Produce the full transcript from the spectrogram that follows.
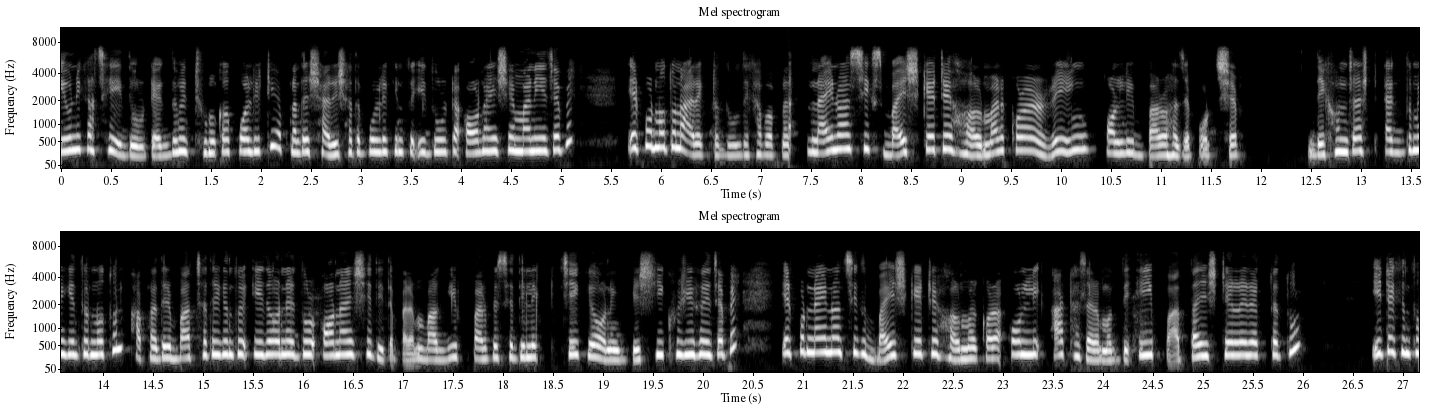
ইউনিক আছে এই দুলটা। একদমই ঝুমকা কোয়ালিটি আপনাদের শাড়ির সাথে পড়লে কিন্তু এই দুলটা অনায়াসে মানিয়ে যাবে। এরপর নতুন আরেকটা দুল দেখাবো আপনার নাইন ওয়ান সিক্স বাইশ কেটে হলমার্ক করা রিং অনলি বারো হাজার পড়ছে। দেখুন জাস্ট একদমই কিন্তু নতুন। আপনাদের বাচ্চাদের কিন্তু এই ধরনের দুল অনায়াসে দিতে পারেন বা গিফট পারপেসে দিলে যে কেউ অনেক বেশি খুশি হয়ে যাবে। এরপর নাইন ওয়ান সিক্স বাইশ কেটে হলমার্ক করা অনলি আট হাজারের মধ্যে এই পাতা স্টাইলের একটা দুল এটা কিন্তু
